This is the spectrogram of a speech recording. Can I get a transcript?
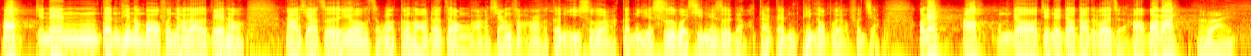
好，今天跟听众朋友分享到这边哈，那下次有什么更好的这种啊想法啊，跟艺术啊，跟一些思维性的事的，再跟听众朋友分享。OK，好，我们就今天就到这边为止。好，拜拜，拜拜。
